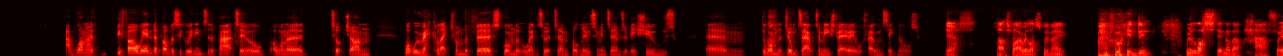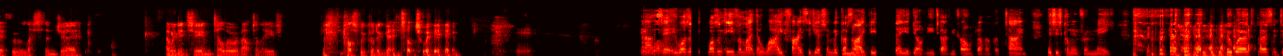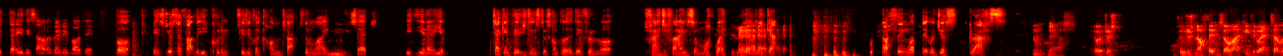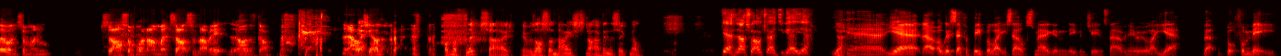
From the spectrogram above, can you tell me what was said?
I want to, before we end up obviously going into the part two, I want to touch on what we recollect from the first one that we went to at Temple Newsam in terms of issues. Um, the one that jumps out to me straight away were phone signals. Yes, that's why we lost my mate. we didn't. We lost him about halfway through less than Jake, and we didn't see him until we were about to leave because we couldn't get in touch with him. Yeah. That's it. It wasn't. It wasn't even like the Wi-Fi suggestion because, No. like people say, you don't need to have your phone to have a good time. This is coming from me, the worst person to say this out of anybody. But it's just the fact that you couldn't physically contact them, like Mm. you said. You, you know, you taking pictures and stuff's completely different, but trying to find someone when you, know, you can't. Nothing. Was it? Were just grass. yes. It was just there was just nothing. So like if you went to loo and someone saw someone on, went sort something that right? Oh, they've gone. no, I shall. On the flip side, it was also nice not having the signal. Yeah, that's what I was trying to get. Yeah. Yeah. Yeah, yeah. I'm going to say for people like yourself, Smeg, and even Gene Stat Avenue, it was like, yeah, that. But for me,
